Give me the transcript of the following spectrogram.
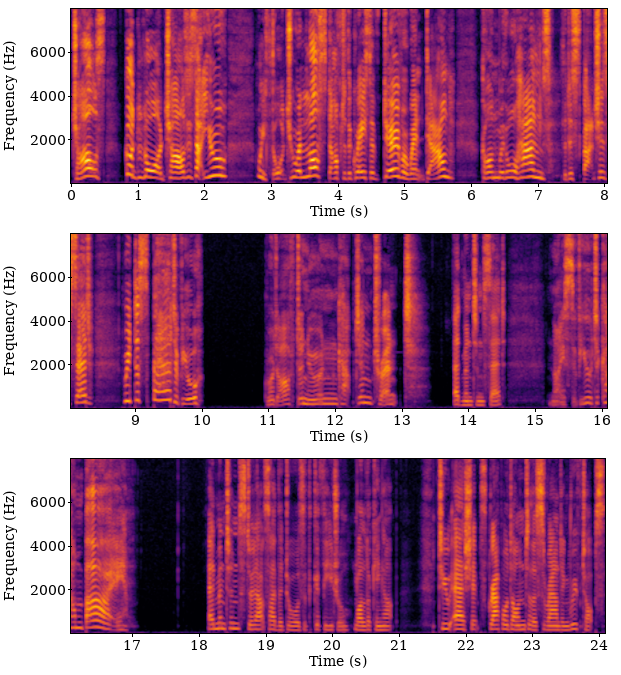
Charles! Good Lord, Charles, is that you? We thought you were lost after the Grace of Dover went down. Gone with all hands, the dispatches said. We despaired of you. Good afternoon, Captain Trent, Edmonton said. Nice of you to come by. Edmonton stood outside the doors of the cathedral while looking up. Two airships grappled on to the surrounding rooftops,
